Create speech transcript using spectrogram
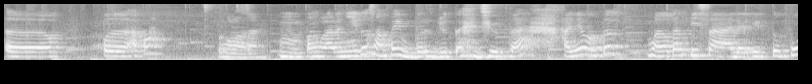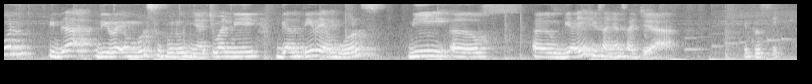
uh, pe, apa pengeluaran. Hmm, pengeluarannya itu sampai berjuta-juta hanya untuk melakukan visa dan itu pun tidak di reimburse sepenuhnya, cuma diganti reimburse di eh, eh, biaya visanya saja. Itu sih.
